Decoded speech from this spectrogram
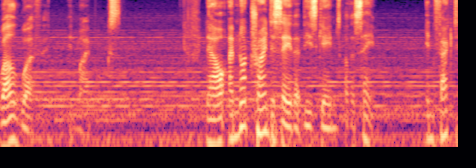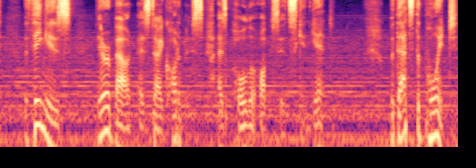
well worth it in my books. Now, I'm not trying to say that these games are the same. In fact, the thing is, they're about as dichotomous as polar opposites can get. But that's the point.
